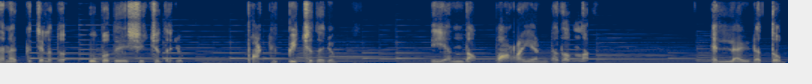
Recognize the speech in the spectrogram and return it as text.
നിനക്ക് ചിലത് ഉപദേശിച്ചു തരും പഠിപ്പിച്ചു തരും. എന്താ പറയേണ്ടതെന്ന്? എല്ലായിടത്തും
